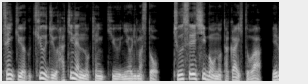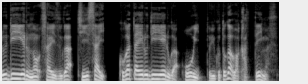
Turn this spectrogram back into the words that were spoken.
1998年の研究によりますと、中性脂肪の高い人は LDL のサイズが小さい小型 LDL が多いということが分かっています。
